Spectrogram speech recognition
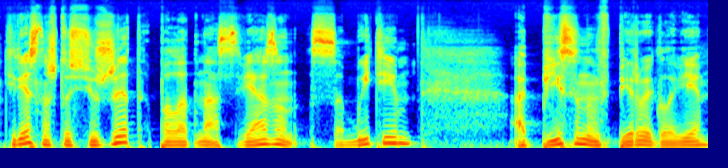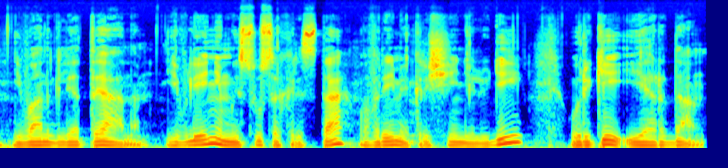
Интересно, что сюжет полотна связан с событием, описанным в первой главе Евангелия от Иоанна, явлением Иисуса Христа во время крещения людей у реки Иордан.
